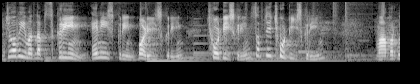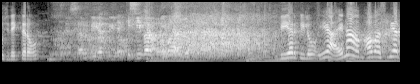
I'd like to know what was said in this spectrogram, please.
जो भी मतलब स्क्रीन एनी स्क्रीन बड़ी स्क्रीन छोटी स्क्रीन सबसे छोटी स्क्रीन वहाँ पर कुछ देखते रहो। सर बियर पी ले। किसी बार बियर पी लो। ये आए ना अब अब असलियत।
